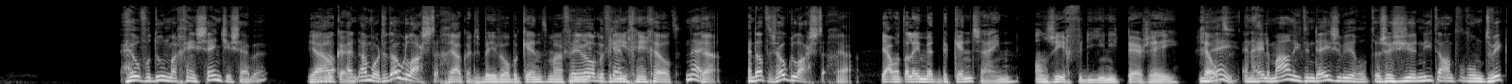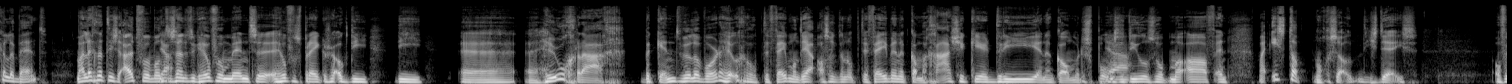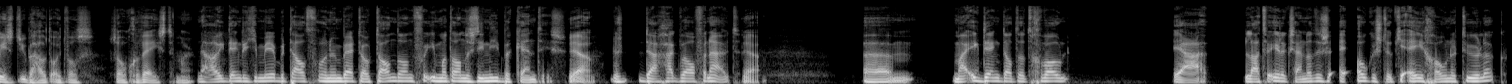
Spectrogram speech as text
heel veel doen, maar geen centjes hebben. ja, oké. en dan wordt het ook lastig. Ja, oké. Dus ben je wel bekend, maar Ben je verdien, wel verdien je geen geld. Nee. Ja. En dat is ook lastig. Ja. ja, want alleen met bekend zijn aan zich verdien je niet per se geld. Nee, en helemaal niet in deze wereld. Dus als je niet aan het ontwikkelen bent. Maar leg dat eens uit voor, want Ja. er zijn natuurlijk heel veel mensen, heel veel sprekers ook die, die eh, eh, heel graag bekend willen worden. Heel graag op tv. Want ja, als ik dan op tv ben, dan kan mijn gage keer drie en dan komen de sponsordeals op me af. En, maar is dat nog zo these days? Of is het überhaupt ooit wel eens zo geweest? Maar Nou, ik denk dat je meer betaalt voor een Humberto Tan dan voor iemand anders die niet bekend is. ja, Dus daar ga ik wel van uit. ja. Ehm, maar ik denk dat het gewoon, ja, laten we eerlijk zijn, dat is e- ook een stukje ego natuurlijk.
